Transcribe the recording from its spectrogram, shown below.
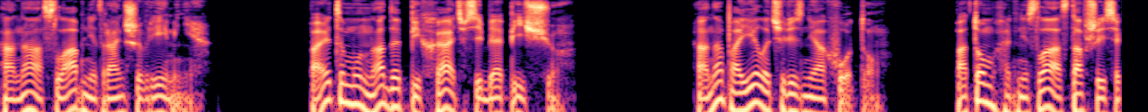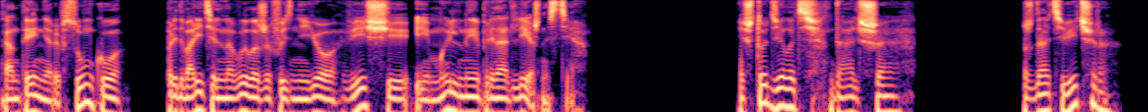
она ослабнет раньше времени. Поэтому надо пихать в себя пищу. Она поела через неохоту. Потом отнесла оставшиеся контейнеры в сумку предварительно выложив из нее вещи и мыльные принадлежности. И что делать дальше? Ждать вечера,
